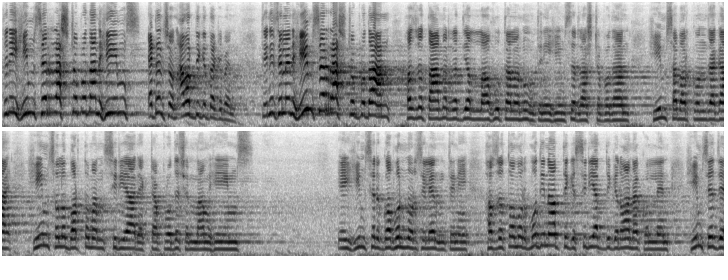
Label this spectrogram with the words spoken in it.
তিনি হিমসের রাষ্ট্রপ্রধান, হিমস অ্যাটেনশন আমার দিকে তাকাবেন। তিনি ছিলেন হিমসের রাষ্ট্রপ্রধান হজরত আমের রাজি আল্লাহ তালানু তিনি হিমসের রাষ্ট্রপ্রধান। হিমস আবার কোন জায়গায়? হিমস হলো বর্তমান সিরিয়ার একটা প্রদেশের নাম হিমস। এই হিমসের গভর্নর ছিলেন তিনি। হজরত অমর মদিনার থেকে সিরিয়ার দিকে রওনা করলেন। হিমসে যে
